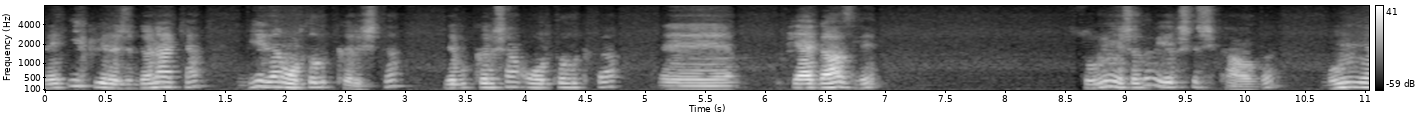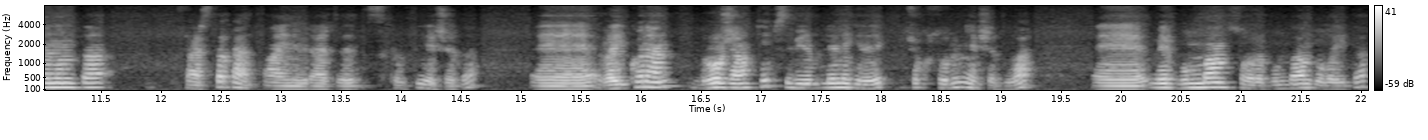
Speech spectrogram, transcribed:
Ve ilk virajı dönerken birden ortalık karıştı. Ve bu karışan ortalıkta e, Pierre Gasly sorun yaşadı ve yarış dışı kaldı. Bunun yanında Verstappen aynı virajda sıkıntı yaşadı. E, Raikkonen, Grosjean hepsi birbirlerine girerek çok sorun yaşadılar. E, ve bundan sonra, bundan dolayı da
